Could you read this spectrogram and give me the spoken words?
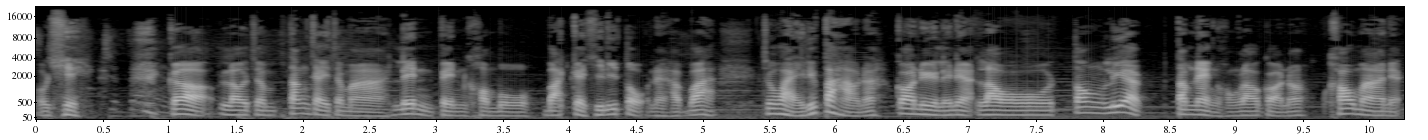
โอเค ก็เราจะตั้งใจจะมาเล่นเป็นคอมโบบัตกับคิริโตะนะครับว่าจะไหวหรือเปล่านะก่อนอื่นเลยเนี่ยเราต้องเลือกตำแหน่งของเราก่อนเนาะเข้ามาเนี่ย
